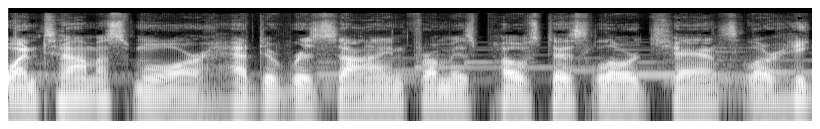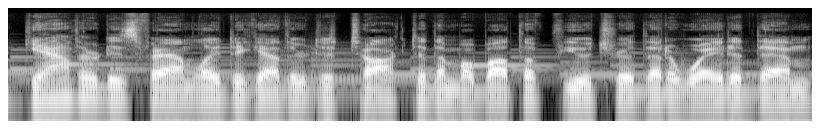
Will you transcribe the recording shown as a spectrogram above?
When Thomas More had to resign from his post as Lord Chancellor, he gathered his family together to talk to them about the future that awaited them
